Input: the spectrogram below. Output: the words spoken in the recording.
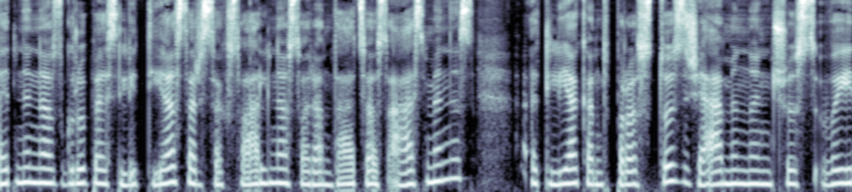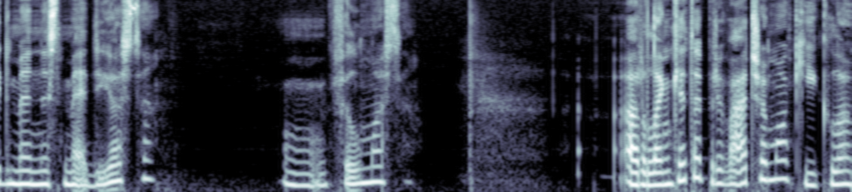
etninės grupės, lyties ar seksualinės orientacijos asmenis atliekant prastus, žeminančius vaidmenis medijose, filmuose? Ar lankėte privačią mokyklą?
